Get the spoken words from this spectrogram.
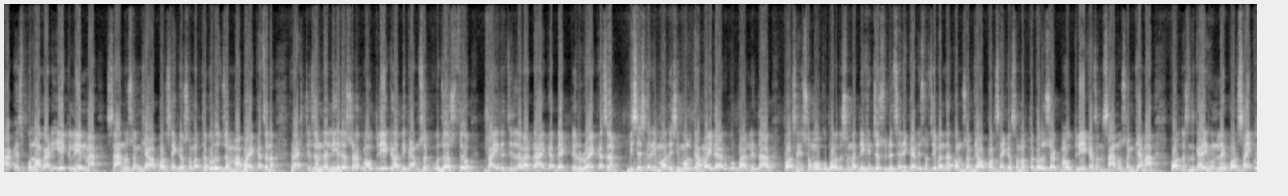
आकाश पुल अगाडि एक लेनमा सानो सङ्ख्यामा पर्साईका समर्थकहरू जम्मा भएका छन्। राष्ट्रिय झण्डा लिएर सडकमा उत्रिएका अधिकांशको जस्तो बाहिर जिल्लाबाट आएका व्यक्तिहरू रहेका छन्। विशेष गरी मधेसी मूलका महिलाहरूको बाल्यता पर्साई समूहको प्रदर्शनमा देखिन्छ। सुरक्षा निकायले सोचेभन्दा कम सङ्ख्यामा पर्साईका समर्थकहरू सडकमा उत्रिएका छन्। सानो सङ्ख्यामा प्रदर्शनकारी हुनलाई पर्साईको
